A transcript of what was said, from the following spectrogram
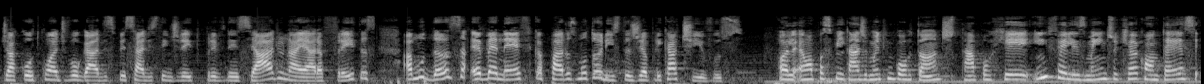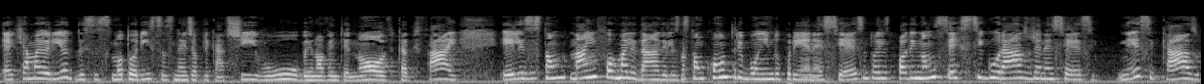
De acordo com a advogada especialista em direito previdenciário, Nayara Freitas, a mudança é benéfica para os motoristas de aplicativos. Olha, é uma possibilidade muito importante, tá? Porque, infelizmente, o que acontece é que a maioria desses motoristas né, de aplicativo, Uber, 99, Cabify, eles estão na informalidade, eles estão contribuindo para o INSS, então eles podem não ser segurados de INSS. Nesse caso,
